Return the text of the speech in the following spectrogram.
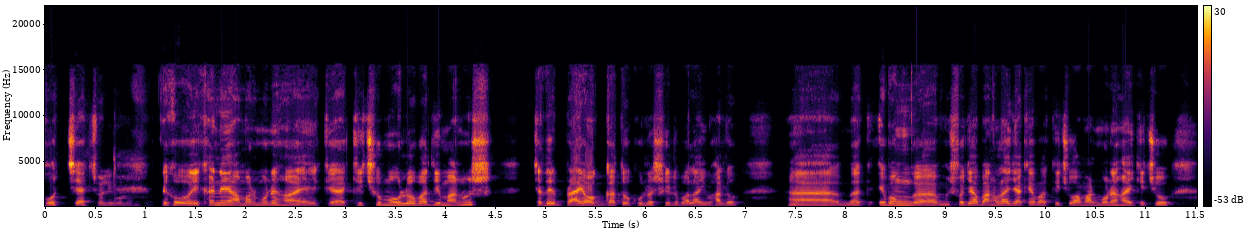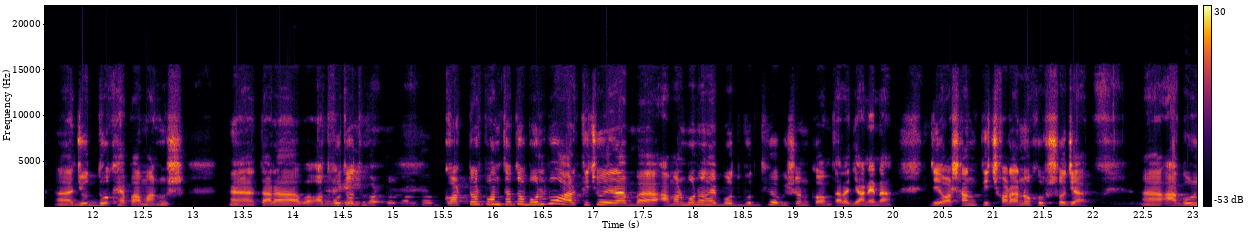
হচ্ছে অ্যাকচুয়ালি বলুন দেখো, এখানে আমার মনে হয় কিছু মৌলবাদী মানুষ, যাদের প্রায় অজ্ঞাত কুলশীল বলাই ভালো এবং সোজা বাংলায় যাকে বা কিছু, আমার মনে হয় কিছু যুদ্ধ খেপা মানুষ হ্যাঁ তারা অদ্ভুত কট্টরপন্থা তো বলব আর কিছু এরা আমার মনে হয় বোধ বুদ্ধিও ভীষণ কম। তারা জানে না যে অশান্তি ছড়ানো খুব সোজা আগুন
